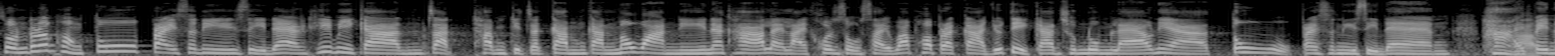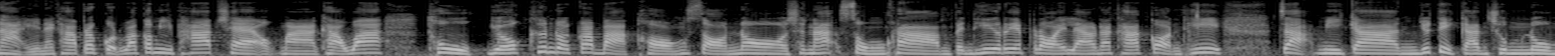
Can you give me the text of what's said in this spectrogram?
ส่วนเรื่องของตู้ไปรษณีย์สีแดงที่มีการจัดทำกิจกรรมกันเมื่อวานนี้นะคะ หลาย ๆ คนสงสัยว่าพอประกาศยุติการชุมนุมแล้วเนี่ยตู้ไปรษณีย์สีแดงหายไปไหนนะคะปรากฏว่าก็มีภาพแชร์ออกมาค่ะว่าถูกยกขึ้นรถกระบะของสอนอชนะสงครามเป็นที่เรียบร้อยแล้วนะคะ ก่อนที่จะมีการยุติการชุมนุม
